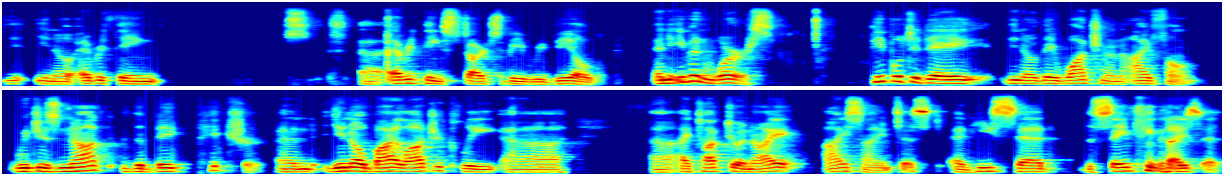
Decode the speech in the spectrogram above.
you know, everything, uh, everything starts to be revealed. And even worse, people today, you know, they watch on an iPhone, which is not the big picture. And you know, biologically, uh, uh, I talked to an eye eye scientist, and he said the same thing that I said.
